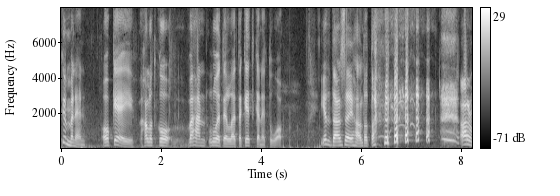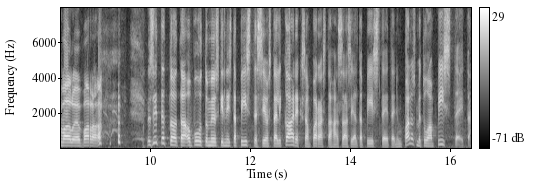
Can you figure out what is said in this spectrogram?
Kymmenen. Okei. Haluatko vähän luetella, että ketkä ne tuo? Jätetään se ihan tota arvailujen varaan. No sitten tuota, on puhuttu myöskin niistä pistesijoista, eli kahdeksan parastahan saa sieltä pisteitä. Niin paljon me tuon pisteitä?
